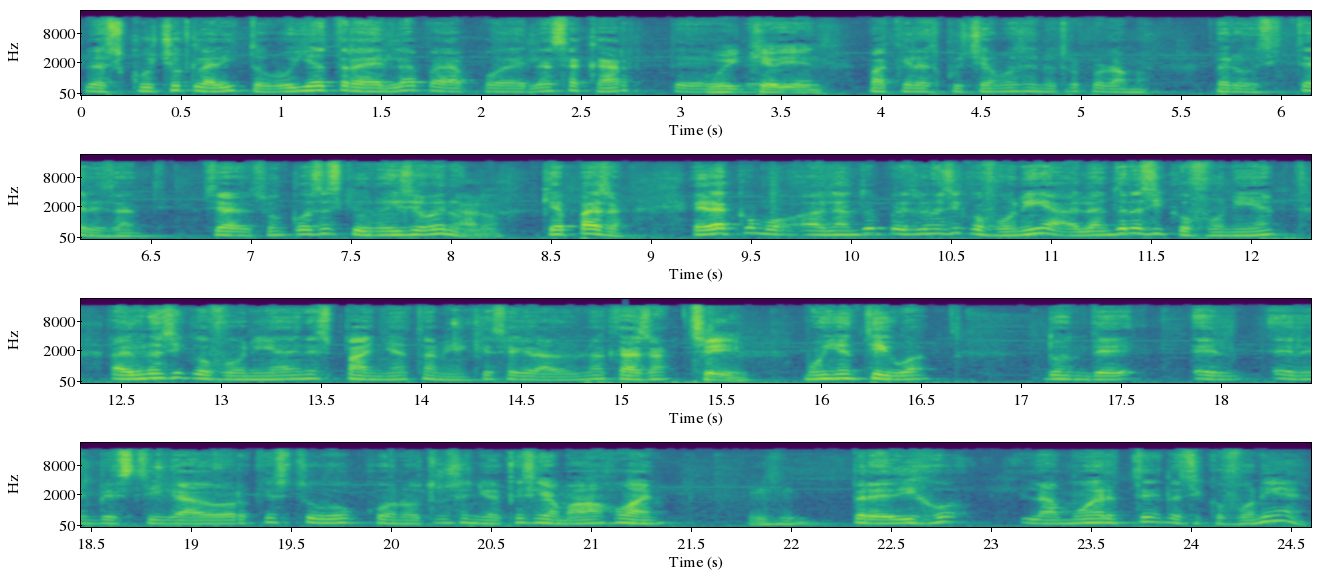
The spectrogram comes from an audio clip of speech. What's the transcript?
la escucho clarito. Voy a traerla para poderla sacar de, Uy, de- qué bien. para que la escuchemos en otro programa. Pero es interesante. O sea, son cosas que uno dice, bueno, Claro. ¿qué pasa? Era como hablando pues de una psicofonía. Hablando de la psicofonía, hay una psicofonía en España también que se grabó en una casa Sí. muy antigua, donde el, el investigador que estuvo con otro señor que se llamaba Juan, predijo la muerte la psicofonía.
